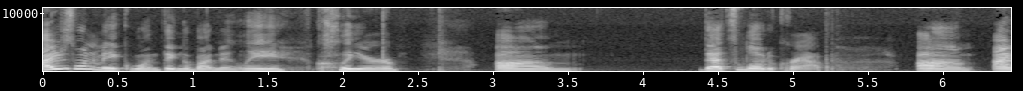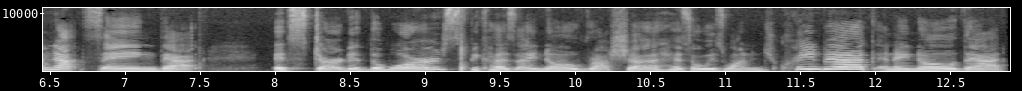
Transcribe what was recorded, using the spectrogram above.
I just want to make one thing abundantly clear. Um, that's a load of crap. Um, I'm not saying that it started the wars because I know Russia has always wanted Ukraine back, and I know that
